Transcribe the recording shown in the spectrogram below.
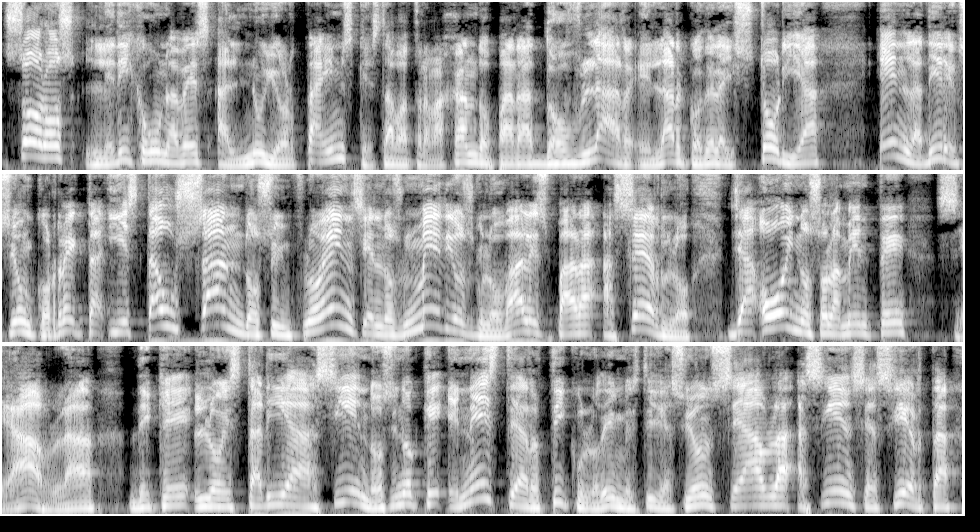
Soros le dijo una vez al New York Times que estaba trabajando para doblar el arco de la historia en la dirección correcta y está usando su influencia en los medios globales para hacerlo. Ya hoy no solamente se habla de que lo estaría haciendo, sino que en este artículo de investigación se habla a ciencia cierta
